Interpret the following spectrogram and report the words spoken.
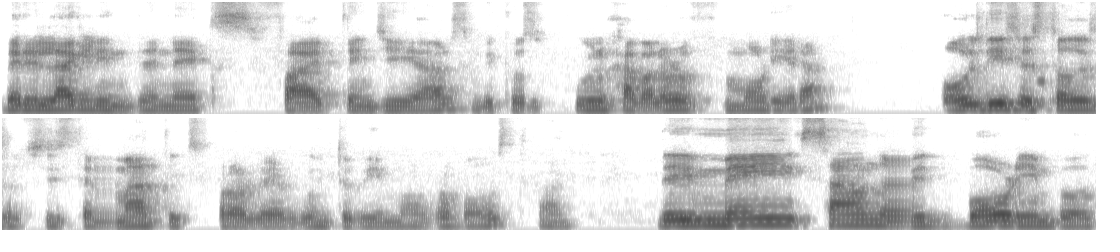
very likely in the next five, 10 years, because we'll have a lot of more data. All these studies of systematics probably are going to be more robust. And they may sound a bit boring, but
